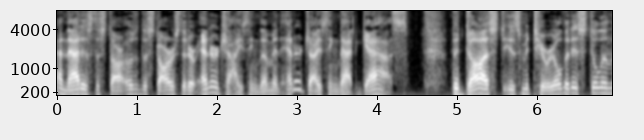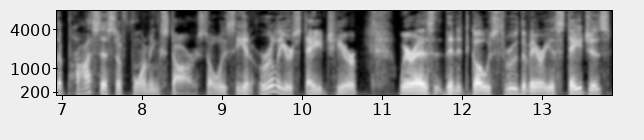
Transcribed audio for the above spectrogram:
And that is the star those are the stars that are energizing them and energizing that gas. The dust is material that is still in the process of forming stars. So we see an earlier stage here, whereas then it goes through the various stages.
